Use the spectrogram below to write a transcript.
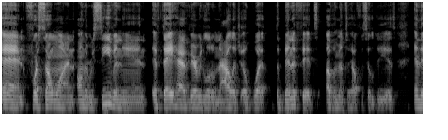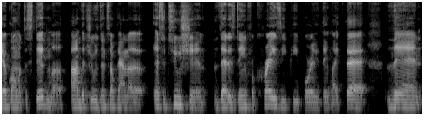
And for someone on the receiving end, if they have very little knowledge of what the benefits of a mental health facility is, and they're going with the stigma um, that you was in some kind of institution that is deemed for crazy people or anything like that, then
